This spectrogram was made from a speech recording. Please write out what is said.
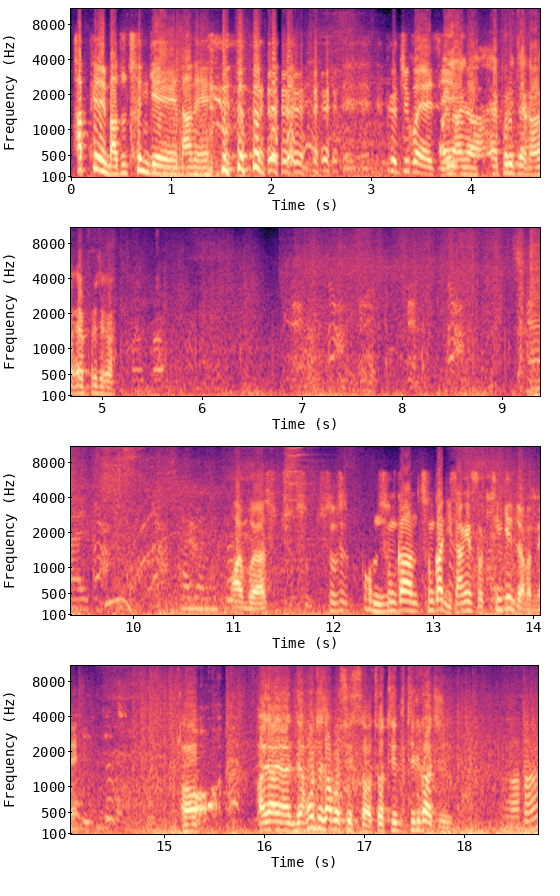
하필 마주친 게 나네 그 죽어야지 아니 아니야 애플리테 가 애플리테 가아 뭐야 수, 수, 수, 순간 순간 이상했어 튕긴 줄 알았네. 어 아니 아니 내가 혼자 잡을 수 있어. 저 딜, 딜 가지. 아하.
